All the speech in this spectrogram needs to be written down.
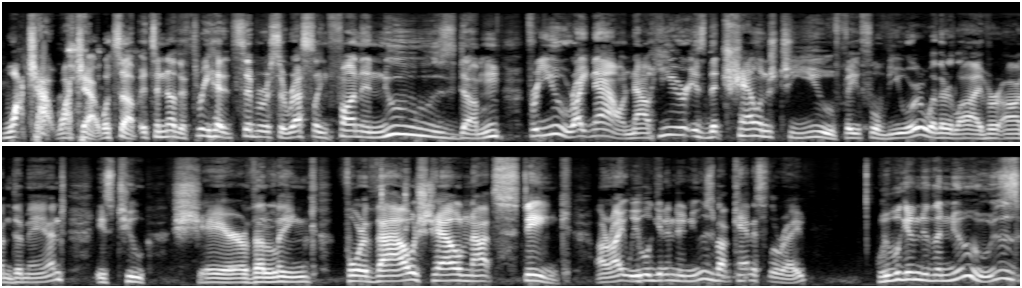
Watch out, watch out. What's up? It's another three headed Cerberus of wrestling fun and newsdom for you right now. Now, here is the challenge to you, faithful viewer, whether live or on demand, is to share the link for Thou Shall Not Stink. All right, we will get into news about Candice LeRae. We will get into the news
